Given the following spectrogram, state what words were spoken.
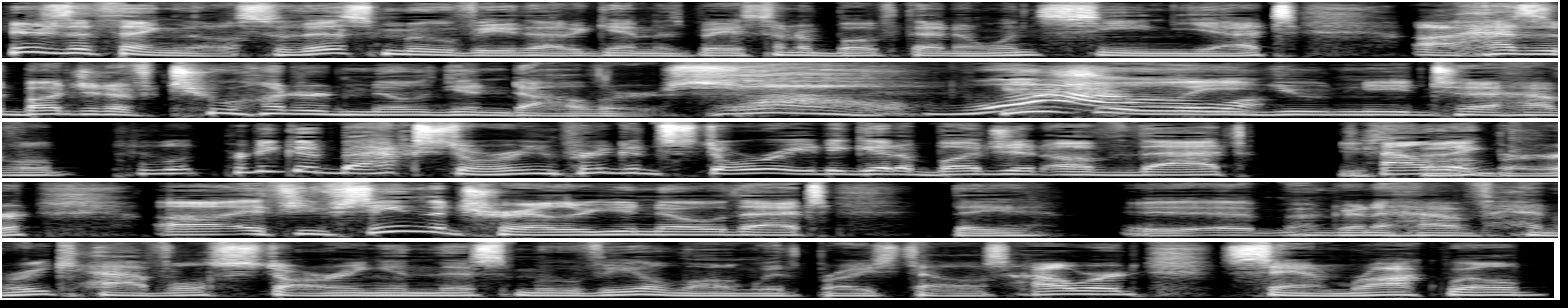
here's the thing though. So this movie that again is based on a book that no one's seen yet uh, has a budget of two hundred million dollars. Whoa! Usually you need to have a pretty good backstory and pretty good story to get a budget of that caliber. Uh, if you've seen the trailer, you know that they uh, are going to have Henry Cavill starring in this movie along with Bryce Dallas Howard, Sam Rockwell,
